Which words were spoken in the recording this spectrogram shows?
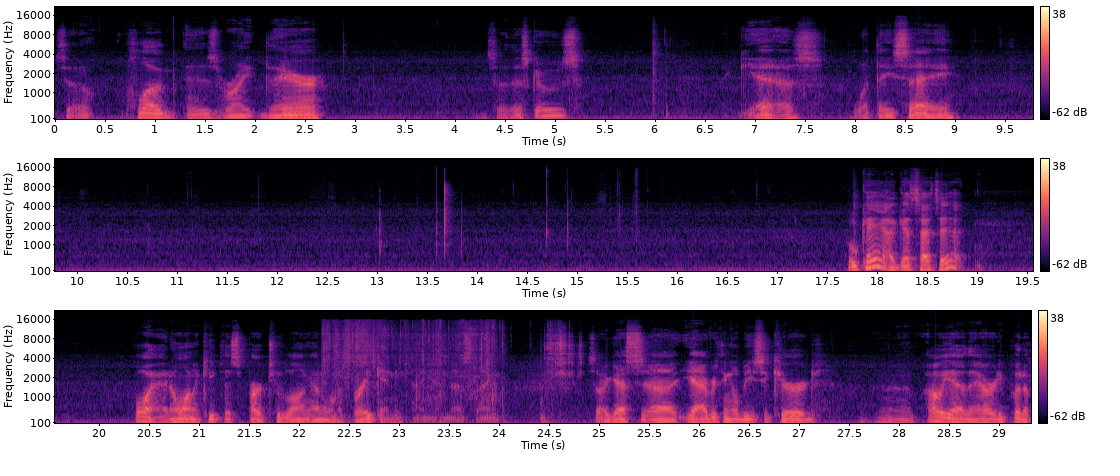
So plug is right there. So this goes, I guess, what they say. Okay, I guess that's it boy, I don't want to keep this apart too long. I don't want to break anything in this thing. So I guess, uh, yeah, everything will be secured. Uh, oh, yeah, they already put a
